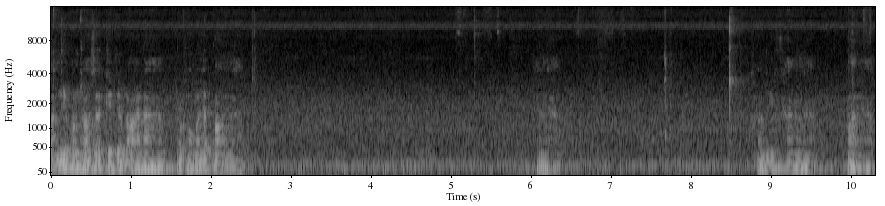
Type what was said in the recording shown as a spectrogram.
ตอนนี้ผมช็อตเซอร์กิตเรียบร้อยแล้วครับ แล้วผมก็จะปล่อยนะครับ เห็นไหมครับช็อตอีกครั้งนะครับ ปล่อยครับ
